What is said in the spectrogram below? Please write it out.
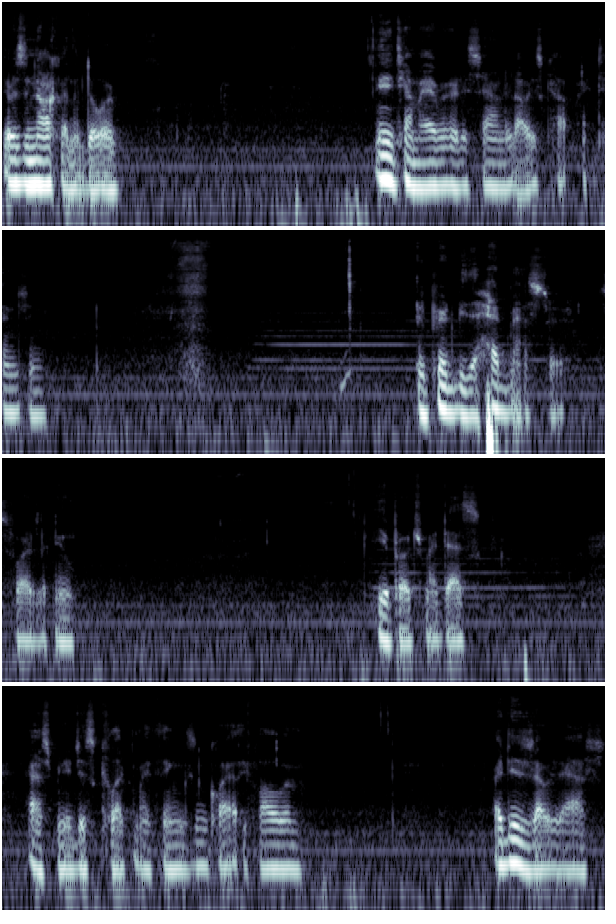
There was a knock on the door. Anytime I ever heard a sound, it always caught my attention. It appeared to be the headmaster, as far as I knew. He approached my desk, asked me to just collect my things and quietly follow him. I did as I was asked.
